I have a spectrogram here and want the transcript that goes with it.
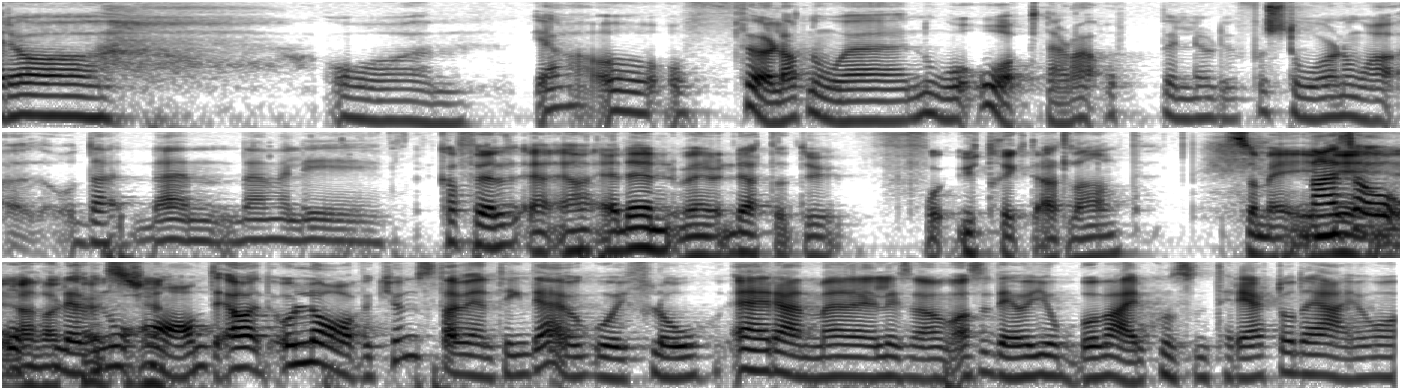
er å, å ja, å, å føle at noe, noe åpner deg opp, eller du forstår noe. Og det, det, er, en, det er en veldig Hva føles, er det det at du får uttrykt et eller annet som er inni Nei, så å oppleve noe annet ja, Å lage kunst er jo en ting. Det er jo å gå i flow. Jeg regner med liksom, altså Det å jobbe og være konsentrert, og det er jo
